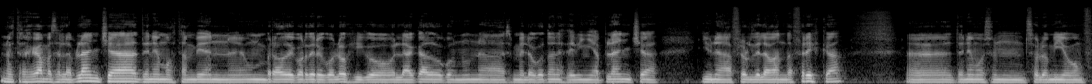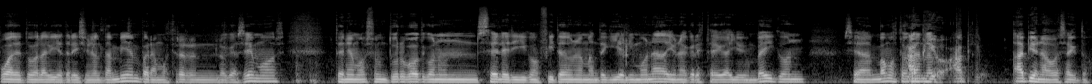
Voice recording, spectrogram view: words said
Nuestras gambas a la plancha, tenemos también eh, un brado de cordero ecológico lacado con unas melocotones de viña plancha y una flor de lavanda fresca. Eh, tenemos un solomillo con foie de toda la vida tradicional también para mostrar lo que hacemos. Tenemos un turbot con un celery confitado en una mantequilla limonada y una cresta de gallo y un bacon. O sea, vamos tocando... Apio, apio. Apio nabo, exacto.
